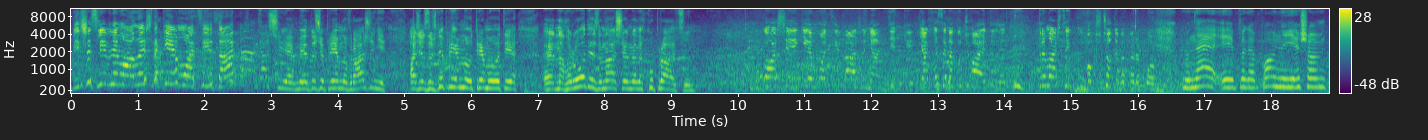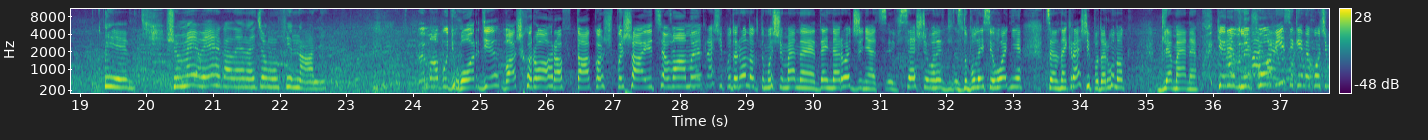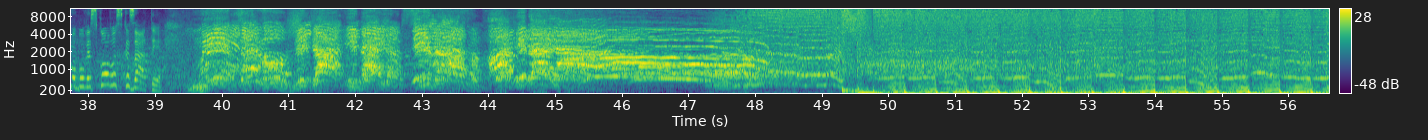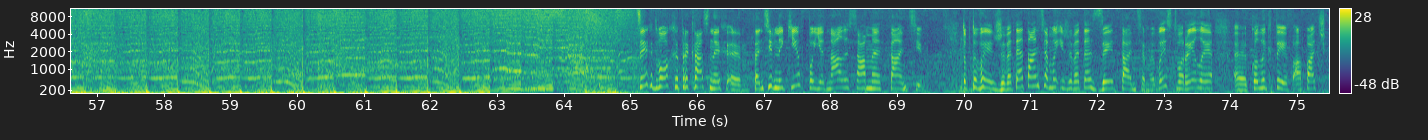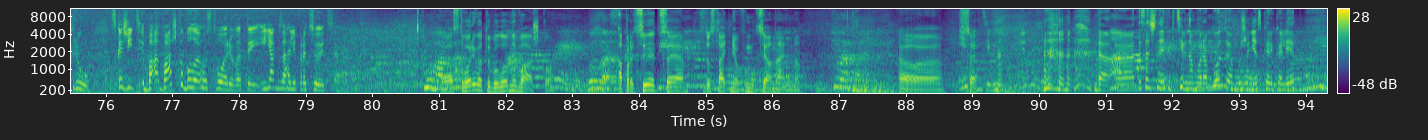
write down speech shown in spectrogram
Більше слів нема, лише такі емоції, так? Є, ми дуже приємно вражені, адже завжди приємно отримувати е, нагороди за нашу нелегку працю. У кого ще які емоції, враження? Дітки, як ви себе почуваєте? Тримаєш цей кубок, що тебе переповнює? Мене е, переповнює, що, е, що ми виграли на цьому фіналі. Ви, мабуть, горді, ваш хореограф також пишається вами. Найкращий подарунок, тому що в мене день народження. це Все, що вони здобули сьогодні, це найкращий подарунок для мене. Керівнику віз, який ми хочемо обов'язково сказати. цих двох прекрасних е, танцівників поєднали саме танці. Тобто ви живете танцями і живете з танцями. Ви створили е, колектив Апач Крю. Скажіть, ба- важко було його створювати, і як взагалі працюється? Е, Створювати було не важко, а працює це достатньо функціонально. Е, Все. Эффективно. Да, э, достаточно эффективно мы работаем уже несколько лет.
